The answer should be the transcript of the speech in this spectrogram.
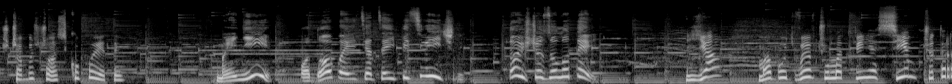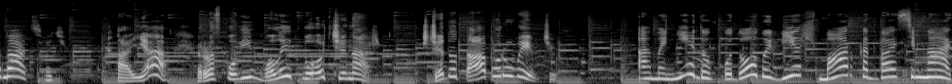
щоб щось купити. Мені подобається цей підсвічник, той, що золотий. Я, мабуть, вивчу Матвія 7.14. А я розповів молитву Отче наш. Ще до табору вивчив. А мені до вподоби вірш Марка 2.17.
